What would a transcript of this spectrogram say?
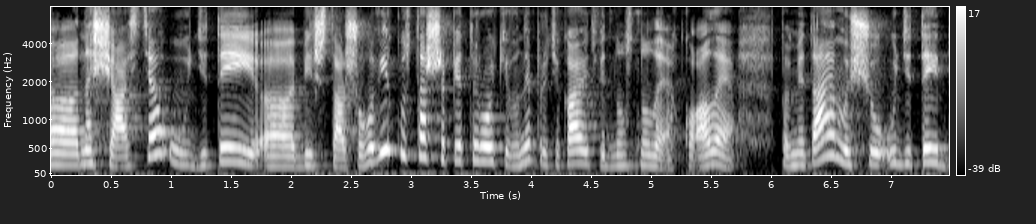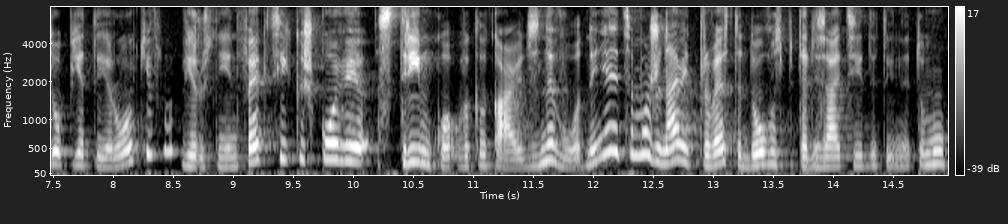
на щастя, у дітей більш старшого віку, старше 5 років, вони протікають відносно легко. Але пам'ятаємо, що у дітей до 5 років вірусні інфекції кишкові стрімко викликають зневоднення, і це може навіть привести до госпіталізації дитини. Тому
